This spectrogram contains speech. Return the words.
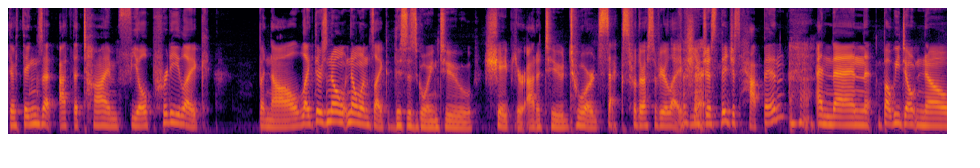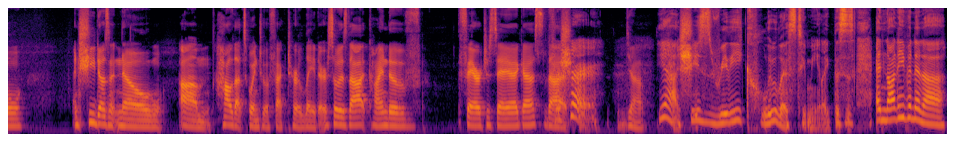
they're things that at the time feel pretty like banal. Like there's no no one's like this is going to shape your attitude towards sex for the rest of your life. sure. You just they just happen, and then but we don't know, and she doesn't know um, how that's going to affect her later. So is that kind of fair to say? I guess that For sure. yeah. Yeah, she's really clueless to me. Like this is and not even in a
